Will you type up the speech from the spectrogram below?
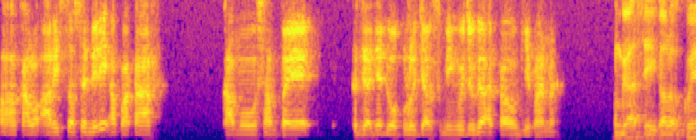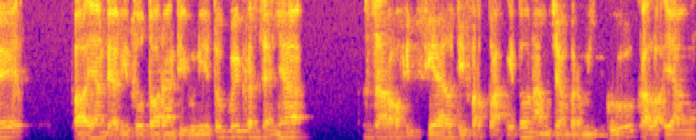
uh, kalau Aristo sendiri apakah kamu sampai kerjanya 20 jam seminggu juga atau gimana? Enggak sih, kalau gue kalau yang dari tutor yang di uni itu gue kerjanya secara ofisial di Vertrag itu 6 jam per minggu, kalau yang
